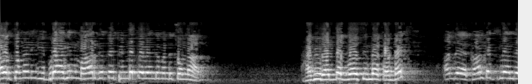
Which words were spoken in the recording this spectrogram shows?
அவர் சொன்ன நீங்க இப்ராஹிம் மார்க்கத்தை பின்பற்ற வேண்டும் என்று சொன்னார் Have you read that verse in the context? அந்த கான்டெக்ட்ல அந்த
